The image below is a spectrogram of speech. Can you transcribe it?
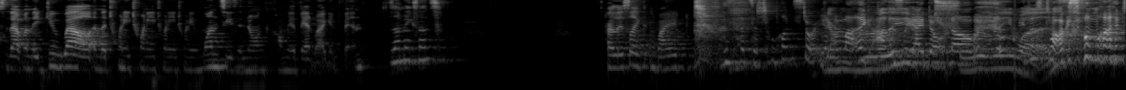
so that when they do well in the 2020-2021 season no one can call me a bandwagon fan. Does that make sense Harley's like, why was that such a long story? It I'm not like really, honestly, I don't know. truly I just talk so much.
